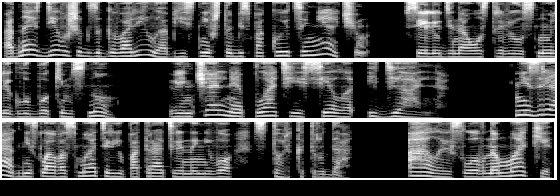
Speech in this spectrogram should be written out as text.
одна из девушек заговорила, объяснив, что беспокоиться не о чем. Все люди на острове уснули глубоким сном. Венчальное платье село идеально. Не зря Огнеслава с матерью потратили на него столько труда. Алое, словно маки,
